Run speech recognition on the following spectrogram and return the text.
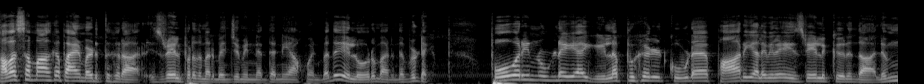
கவசமாக பயன்படுத்துகிறார் இஸ்ரேல் பிரதமர் பெஞ்சமின் நெத்தன்யாகு என்பது எல்லோரும் அறிந்த விடயம். போரினுடைய இழப்புகள் கூட பாரிய அளவிலே இஸ்ரேலுக்கு இருந்தாலும்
